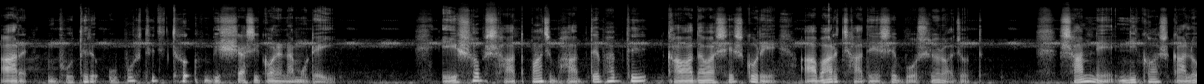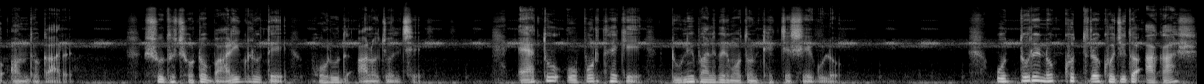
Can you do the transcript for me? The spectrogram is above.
আর ভূতের উপস্থিতি তো বিশ্বাসই করে না মোটেই। এসব সাত পাঁচ ভাবতে ভাবতে খাওয়া দাওয়া শেষ করে আবার ছাদে এসে বসল রজত। সামনে নিকশ কালো অন্ধকার। শুধু ছোট বাড়িগুলোতে হলুদ আলো জ্বলছে। এত ওপর থেকে টুনি বাল্বের মতন ঠেকছে সেগুলো। উত্তরে নক্ষত্র খচিত আকাশ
